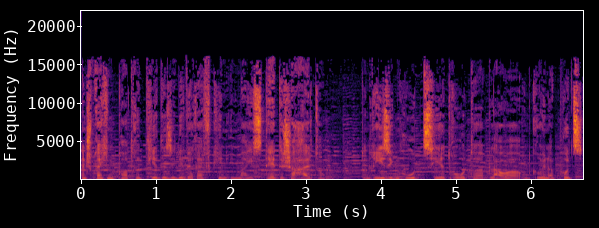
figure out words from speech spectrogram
Entsprechend porträtierte sie die Werewkin in majestätischer Haltung. Den riesigen Hut ziert roter, blauer und grüner Putz,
